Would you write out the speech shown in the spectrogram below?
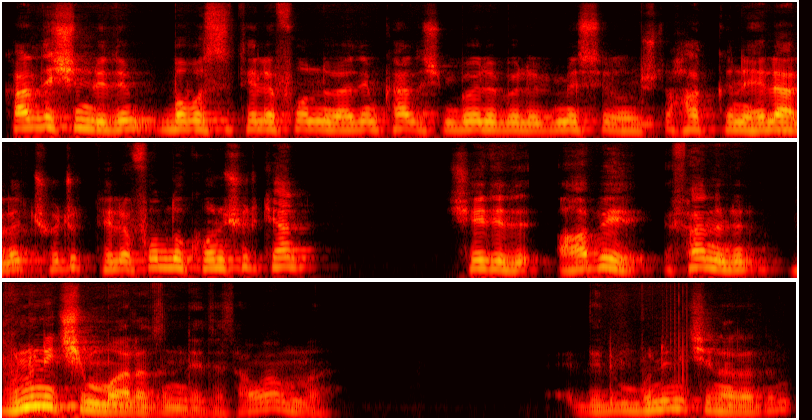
Kardeşim dedim babası telefonunu verdim. Kardeşim böyle böyle bir mesele olmuştu. Hakkını helal et. Çocuk telefonda konuşurken şey dedi. Abi efendim dedim, bunun için mi aradın dedi tamam mı? Dedim bunun için aradım.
